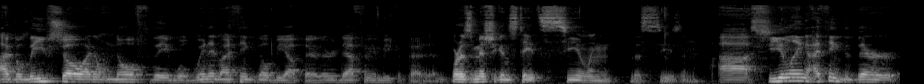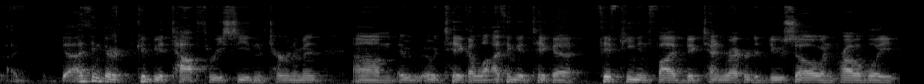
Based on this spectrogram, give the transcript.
I believe so. I don't know if they will win it, but I think they'll be up there. They're definitely gonna be competitive. What is Michigan State's ceiling this season? Uh, ceiling, I think that they're, I think there could be a top three seed in the tournament. Um, it, it would take a lot. I think it'd take a 15 and five Big Ten record to do so, and probably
